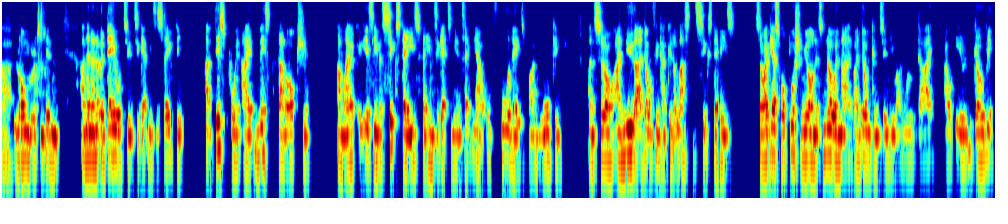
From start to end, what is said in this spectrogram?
uh, longer if he didn't, and then another day or two to get me to safety. At this point, I had missed that option, and my it's either six days for him to get to me and take me out, or four days by walking. And so I knew that I don't think I could have lasted six days. So I guess what pushed me on is knowing that if I don't continue, I will die out here in Gobi.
